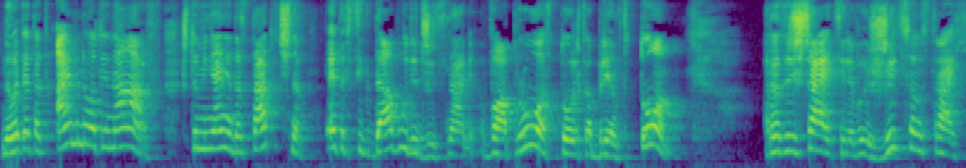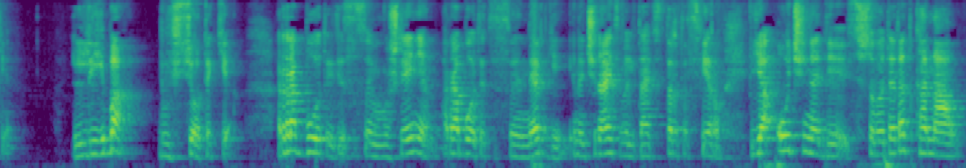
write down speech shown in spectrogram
Но вот этот I'm not enough, что меня недостаточно, это всегда будет жить с нами. Вопрос только, блин, в том, разрешаете ли вы жить в своем страхе, либо вы все-таки работаете со своим мышлением, работаете со своей энергией и начинаете вылетать в стратосферу. Я очень надеюсь, что вот этот канал,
